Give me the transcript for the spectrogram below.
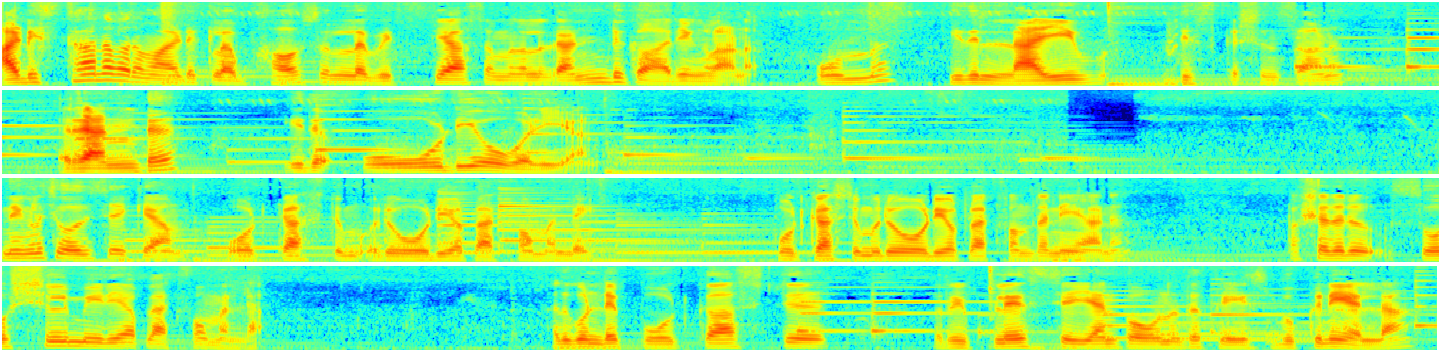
അടിസ്ഥാനപരമായിട്ട് ക്ലബ് ഹൗസിലുള്ള വ്യത്യാസം എന്നുള്ള രണ്ട് കാര്യങ്ങളാണ്. ഒന്ന് ഇത് ലൈവ് ഡിസ്കഷൻസ് ആണ്. രണ്ട് ഇത് ഓഡിയോ വഴിയാണ്. നിങ്ങൾ ചോദിച്ചേക്കാം പോഡ്കാസ്റ്റും ഒരു ഓഡിയോ പ്ലാറ്റ്ഫോം അല്ലേ? പോഡ്കാസ്റ്റും ഒരു ഓഡിയോ പ്ലാറ്റ്ഫോം തന്നെയാണ്. പക്ഷെ അതൊരു സോഷ്യൽ മീഡിയ പ്ലാറ്റ്ഫോം അല്ല. അതുകൊണ്ട് പോഡ്കാസ്റ്റ് റീപ്ലേസ് ചെയ്യാൻ പോകുന്നത് ഫേസ്ബുക്കിനെയല്ല.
